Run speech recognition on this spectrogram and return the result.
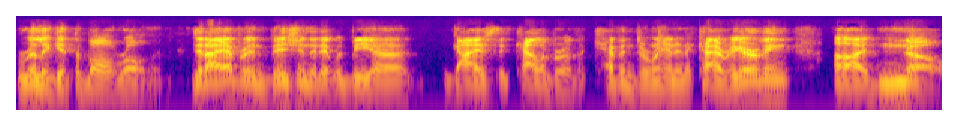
really get the ball rolling. Did I ever envision that it would be a guys the caliber of a Kevin Durant and a Kyrie Irving? Uh, no,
